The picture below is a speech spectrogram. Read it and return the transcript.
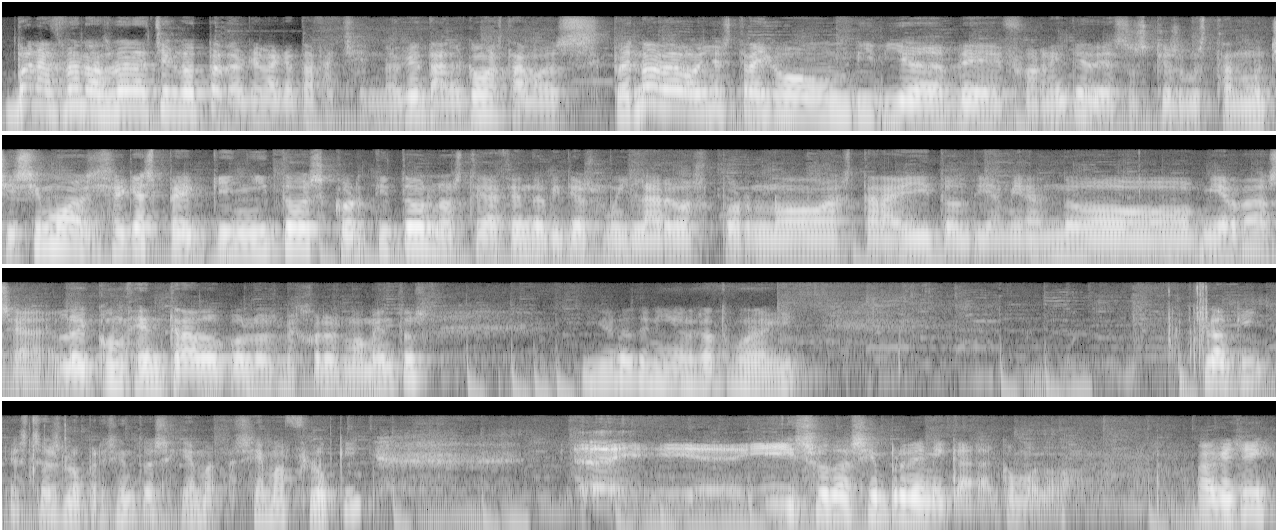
Buenas, buenas, buenas chicos, pero que la que está ¿qué tal? ¿Cómo estamos? Pues nada, hoy os traigo un vídeo de Fortnite, de esos que os gustan muchísimo Sé que es pequeñito, es cortito, no estoy haciendo vídeos muy largos por no estar ahí todo el día mirando mierda O sea, lo he concentrado con los mejores momentos Y no tenía el gato por aquí Floki, esto es lo presento, se llama, se llama Floki Y suda siempre de mi cara, ¿cómo no? ¿A sí?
